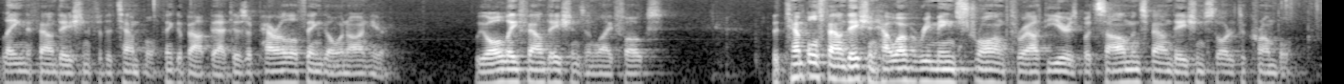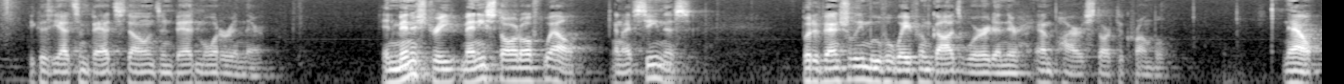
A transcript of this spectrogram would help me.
laying the foundation for the temple. Think about that. There's a parallel thing going on here. We all lay foundations in life, folks. The temple foundation, however, remained strong throughout the years, but Solomon's foundation started to crumble because he had some bad stones and bad mortar in there. In ministry, many start off well, and I've seen this, but eventually move away from God's word and their empires start to crumble. Now,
